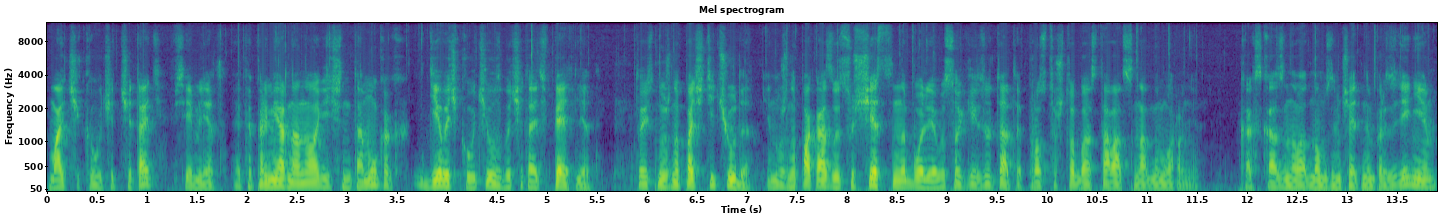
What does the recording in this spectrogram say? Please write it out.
мальчика учат читать в 7 лет, это примерно аналогично тому, как девочка училась бы читать в 5 лет. То есть нужно почти чудо, и нужно показывать существенно более высокие результаты, просто чтобы оставаться на одном уровне. Как сказано в одном замечательном произведении,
